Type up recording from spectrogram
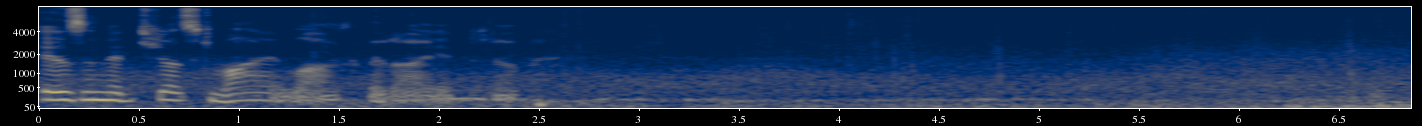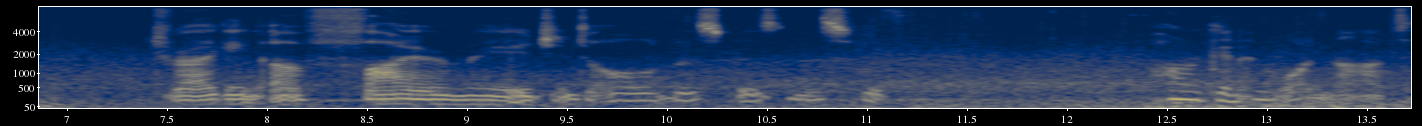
Isn't it just my luck that I ended up dragging a fire mage into all of this business with Harkin and whatnot?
